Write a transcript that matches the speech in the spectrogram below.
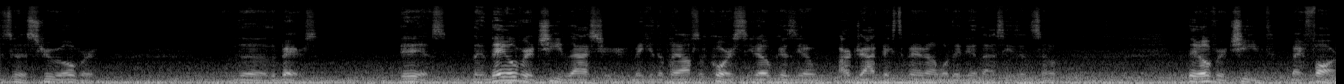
is going to screw over the the Bears. It is. They, they overachieved last year, making the playoffs. Of course, you know because you know our draft picks depended on what they did last season, so they overachieved by far.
